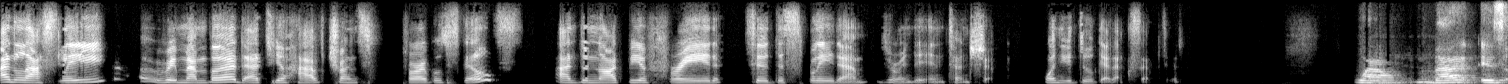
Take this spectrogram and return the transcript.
And lastly, remember that you have transferable skills and do not be afraid to display them during the internship when you do get accepted. Wow, that is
